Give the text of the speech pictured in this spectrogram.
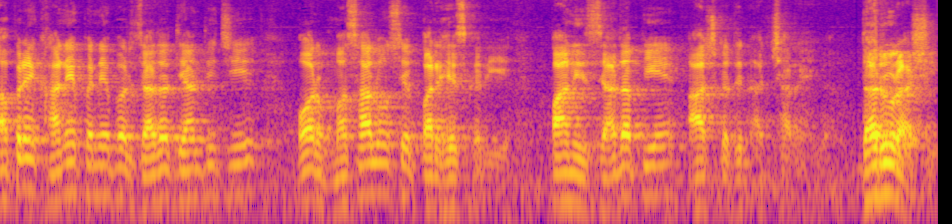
अपने खाने पीने पर ज़्यादा ध्यान दीजिए और मसालों से परहेज करिए। पानी ज़्यादा पिए, आज का दिन अच्छा रहेगा। धनु राशि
